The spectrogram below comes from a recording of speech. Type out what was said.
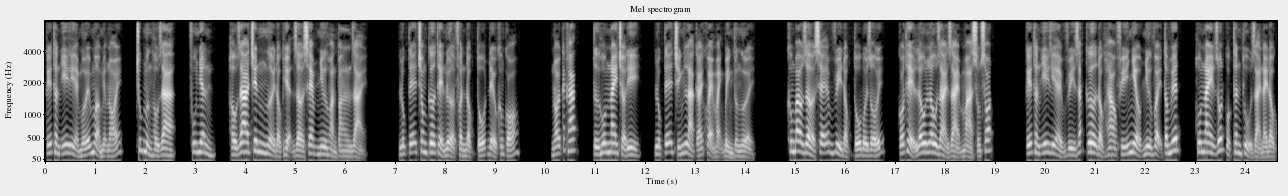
kế thần y gì mới mở miệng nói, chúc mừng hầu gia, phu nhân, hầu gia trên người độc hiện giờ xem như hoàn toàn giải. Lục tế trong cơ thể nửa phần độc tố đều không có. Nói cách khác, từ hôm nay trở đi, lục tế chính là cái khỏe mạnh bình thường người. Không bao giờ sẽ vì độc tố bối rối, có thể lâu lâu dài dài mà sống sót. Kế thần y gì vì dắt cơ độc hao phí nhiều như vậy tâm huyết, hôm nay rốt cuộc thân thủ giải này độc,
